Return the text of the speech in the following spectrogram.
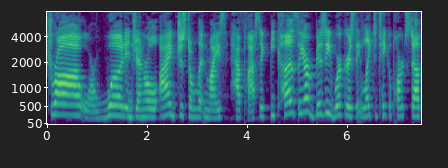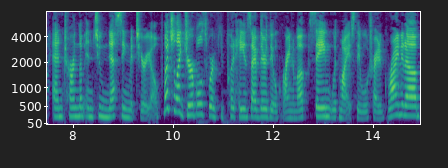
straw or wood in general. I just don't let mice have plastic because they are busy workers. They like to take apart stuff and turn them into nesting material. Much like gerbils, where if you put hay inside of there, they'll grind them up. Same with mice. They will try to grind it up.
